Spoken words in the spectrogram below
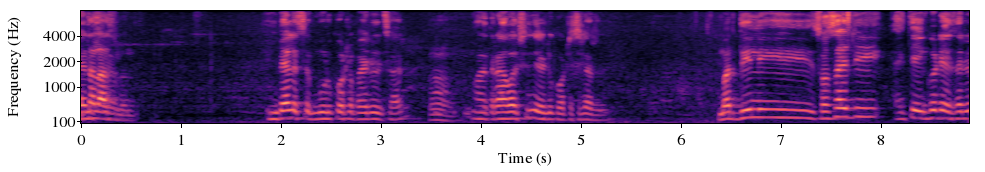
ఎంత లాసులు ఉంది? ఇంబ్యాలెన్స్ మూడు కోట్ల పైన ఉంది సార్. మనకు రావాల్సింది రెండు కోట్ల చిల్లర మరి దీన్ని సొసైటీ అయితే ఇంకోటి సరే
